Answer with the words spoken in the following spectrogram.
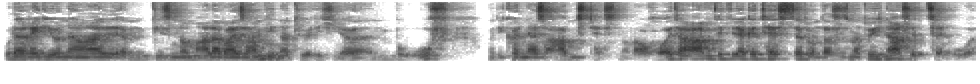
oder regional, ähm, die sind normalerweise, haben die natürlich äh, einen Beruf und die können erst abends testen. Und auch heute Abend wird wieder getestet und das ist natürlich nach 17 Uhr.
